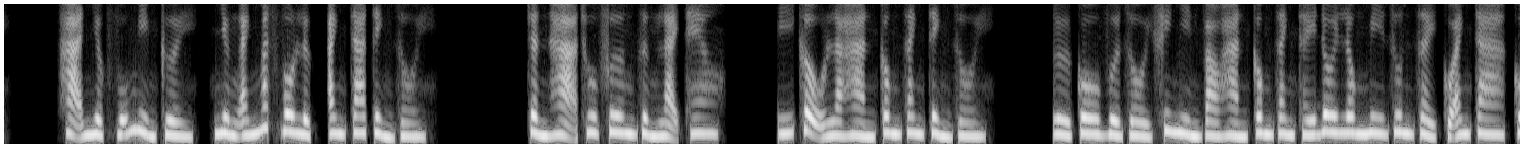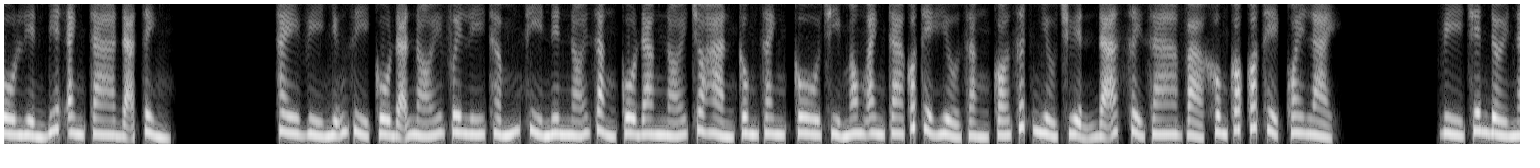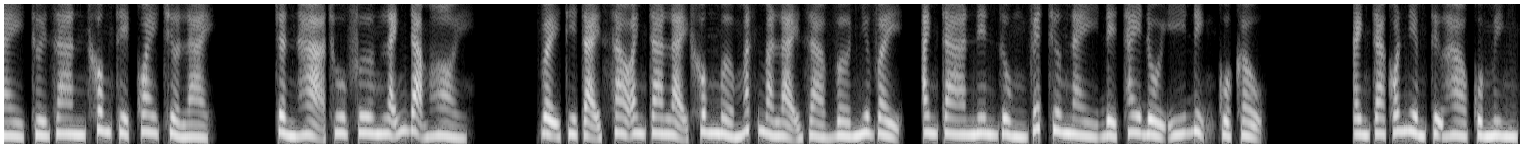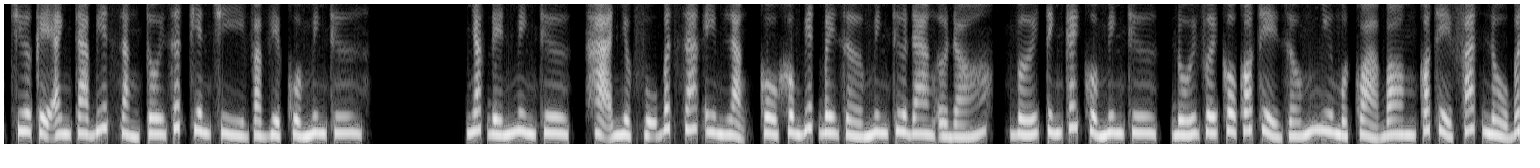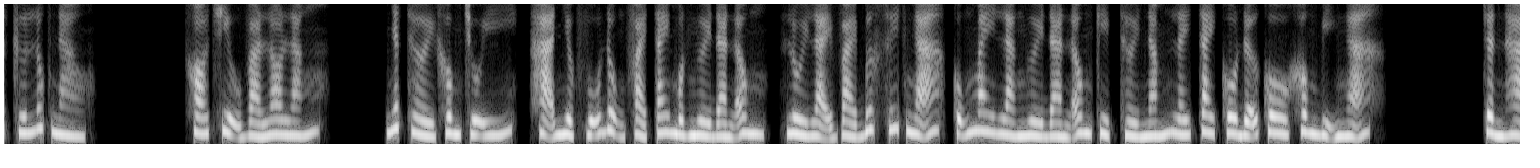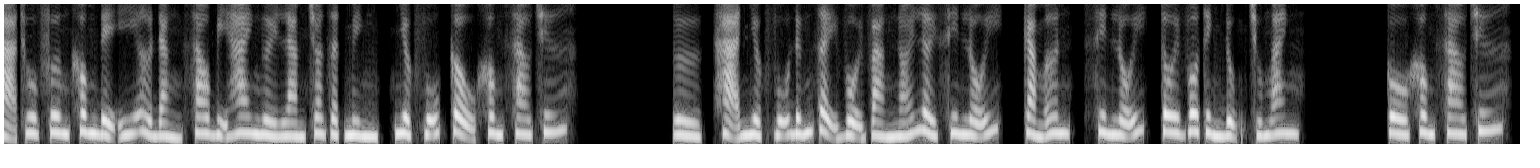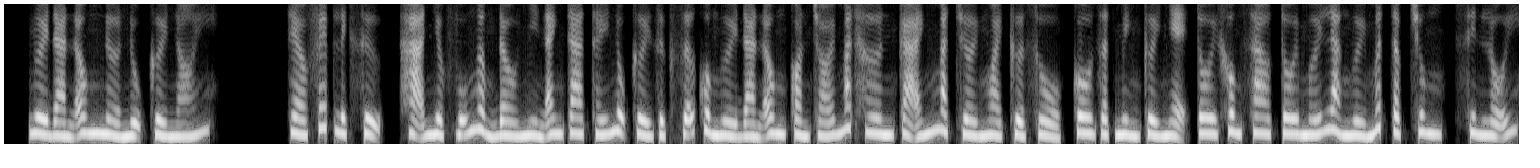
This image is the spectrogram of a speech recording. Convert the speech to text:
Hạ Nhược Vũ mỉm cười, nhưng ánh mắt vô lực, anh ta tỉnh rồi. Trần Hạ Thu Phương dừng lại theo. Ý cậu là Hàn công danh tỉnh rồi. Ừ cô vừa rồi khi nhìn vào Hàn công danh thấy đôi lông mi run rẩy của anh ta, cô liền biết anh ta đã tỉnh. Thay vì những gì cô đã nói với Lý Thấm thì nên nói rằng cô đang nói cho Hàn công danh cô chỉ mong anh ta có thể hiểu rằng có rất nhiều chuyện đã xảy ra và không có có thể quay lại. Vì trên đời này thời gian không thể quay trở lại. Trần Hạ Thu Phương lãnh đạm hỏi. Vậy thì tại sao anh ta lại không mở mắt mà lại giả vờ như vậy, anh ta nên dùng vết thương này để thay đổi ý định của cậu. Anh ta có niềm tự hào của mình, chưa kể anh ta biết rằng tôi rất kiên trì và việc của Minh Thư. Nhắc đến Minh Thư, Hạ Nhược Vũ bất giác im lặng, cô không biết bây giờ Minh Thư đang ở đó, với tính cách của Minh Thư, đối với cô có thể giống như một quả bom có thể phát nổ bất cứ lúc nào. Khó chịu và lo lắng. Nhất thời không chú ý, Hạ Nhược Vũ đụng phải tay một người đàn ông, lùi lại vài bước suýt ngã, cũng may là người đàn ông kịp thời nắm lấy tay cô đỡ cô không bị ngã. Trần Hạ Thu Phương không để ý ở đằng sau bị hai người làm cho giật mình, nhược vũ cậu không sao chứ. Ừ, Hạ nhược vũ đứng dậy vội vàng nói lời xin lỗi, cảm ơn, xin lỗi, tôi vô tình đụng chúng anh. Cô không sao chứ, người đàn ông nở nụ cười nói. Theo phép lịch sự, Hạ Nhược Vũ ngẩng đầu nhìn anh ta thấy nụ cười rực rỡ của người đàn ông còn trói mắt hơn cả ánh mặt trời ngoài cửa sổ, cô giật mình cười nhẹ tôi không sao tôi mới là người mất tập trung, xin lỗi.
